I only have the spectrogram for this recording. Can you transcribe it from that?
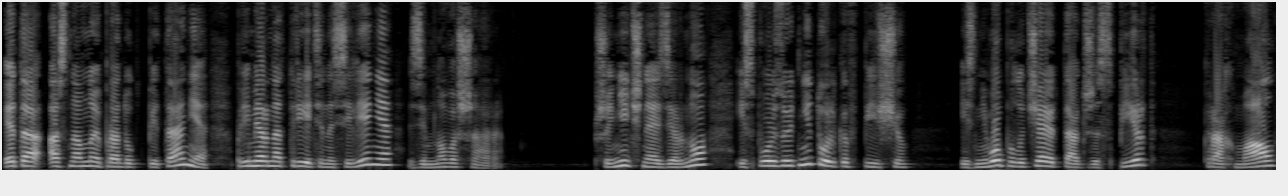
Это основной продукт питания примерно трети населения земного шара. Пшеничное зерно используют не только в пищу. Из него получают также спирт, крахмал,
